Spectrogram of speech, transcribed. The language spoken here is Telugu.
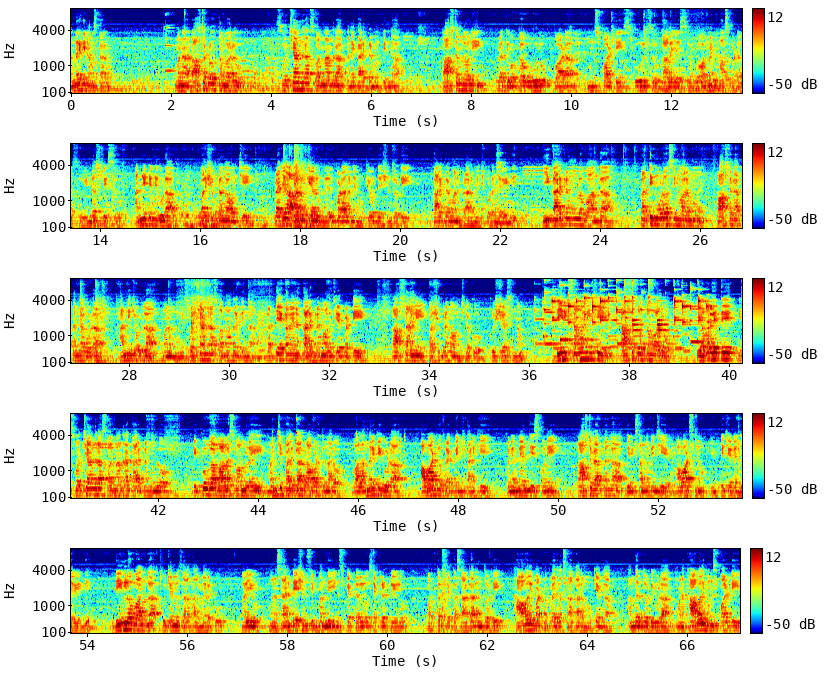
అందరికీ నమస్కారం. మన రాష్ట్ర ప్రభుత్వం వారు స్వచ్ఛాంధ్ర స్వర్ణాంధ్ర అనే కార్యక్రమం కింద రాష్ట్రంలోని ప్రతి ఒక్క ఊరు వాడ municipality schools colleges government hospitals industries అన్నిటినీ కూడా పరిశుభ్రంగా ఉంచి ప్రజల ఆరోగ్యాలు మెరుగుపడాలనే ముఖ్య ఉద్దేశంతో కార్యక్రమాన్ని ప్రారంభించుకోవడం జరిగింది. ఈ కార్యక్రమంలో భాగంగా ప్రతి మూడవ శనివారము రాష్ట్ర వ్యాప్తంగా కూడా అన్ని చోట్ల మనము ఈ స్వచ్ఛాంధ్ర స్వర్ణాంధ్ర కింద ప్రత్యేకమైన కార్యక్రమాలు చేపట్టి రాష్ట్రాన్ని పరిశుభ్రంగా ఉంచుటకు కృషి చేస్తున్నాం. దీనికి సంబంధించి రాష్ట్ర ప్రభుత్వం వారు ఎవరైతే ఈ స్వచ్ఛాంధ్ర స్వర్ణాంధ్ర కార్యక్రమంలో ఎక్కువగా భాగస్వాములై మంచి ఫలితాలు రాబడుతున్నారో వాళ్ళందరికీ కూడా అవార్డులు ప్రకటించడానికి ఒక నిర్ణయం తీసుకొని రాష్ట్ర వ్యాప్తంగా దీనికి సంబంధించి అవార్డ్స్ను ఎంపిక చేయడం జరిగింది. దీనిలో భాగంగా సూచనలు సలహాల మేరకు మరియు మన శానిటేషన్ సిబ్బంది ఇన్స్పెక్టర్లు సెక్రటరీలు వర్కర్స్ యొక్క సహకారంతో కావలి పట్టణ ప్రజల సహకారం ముఖ్యంగా అందరితోటి కూడా మన కావలి మున్సిపాలిటీ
